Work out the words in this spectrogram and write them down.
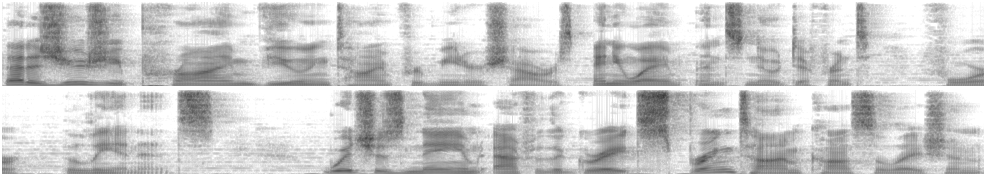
That is usually prime viewing time for meteor showers anyway, and it's no different for the Leonids, which is named after the great springtime constellation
